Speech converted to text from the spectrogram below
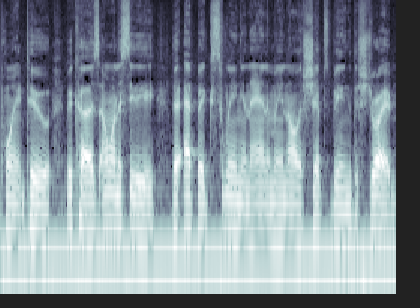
point too, because I want to see the, the epic swing in the anime and all the ships being destroyed.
